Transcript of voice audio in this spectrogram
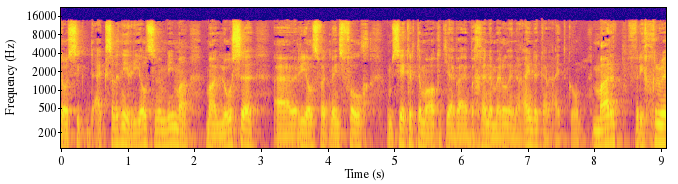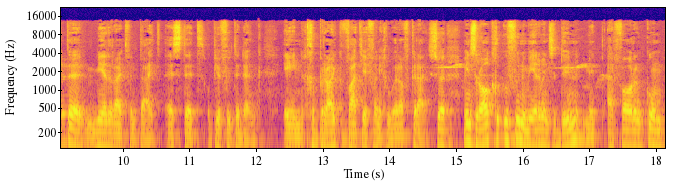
daar's ek sal dit nie reëls noem nie, maar maar losse uh reëls wat mens volg om seker te maak dat jy by 'n begin, 'n middel en 'n einde kan uitkom. Maar vir die grootte meerderheid van tyd is dit op jou voete dink en gebruik wat jy van die gehoor af kry. So mense raak geoefen hoe meer mense doen met ervaring kom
